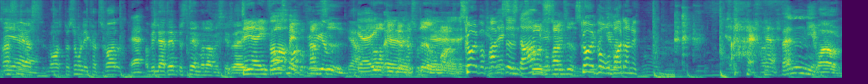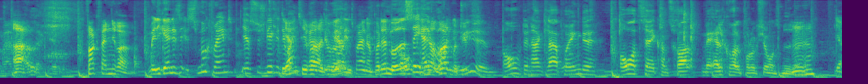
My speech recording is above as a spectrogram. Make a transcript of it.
frasiger Det er- os vores personlige kontrol, Ja. og vi lader den bestemme, hvornår vi skal drikke. Det er en For at forsmag på fremtiden. Ja. Ja, ikke, Hvor vi bliver øh, kontrolleret øh, robotter. Skål på fremtiden. Skål på fremtiden. Skål på robotterne. Fanden i røven, mand. Ah. Fuck fanden i røven. Men igen, et, et smukt rant. Jeg synes virkelig, det Ja, var det inspirerende. var- Det det var virkelig inspirerende. Og på den måde at se det alkohol med øh, Og den har en klar pointe. Overtag kontrol med alkoholproduktionsmidlerne. Mhm. Mm-hmm. Ja.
